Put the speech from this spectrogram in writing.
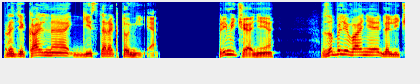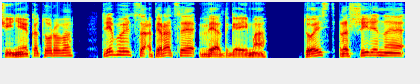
«радикальная гистерэктомия». Примечание. Заболевание, для лечения которого требуется операция Вертгейма, то есть расширенная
